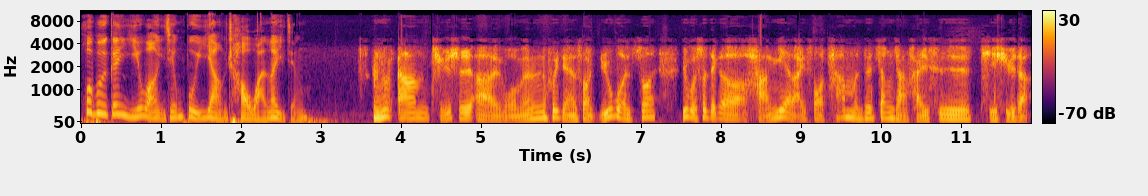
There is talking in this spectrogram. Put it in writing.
会不会跟以往已经不一样？炒完了已经。嗯嗯，其实啊，我们会这样说，如果说如果说这个行业来说，他们的增长还是持续的，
